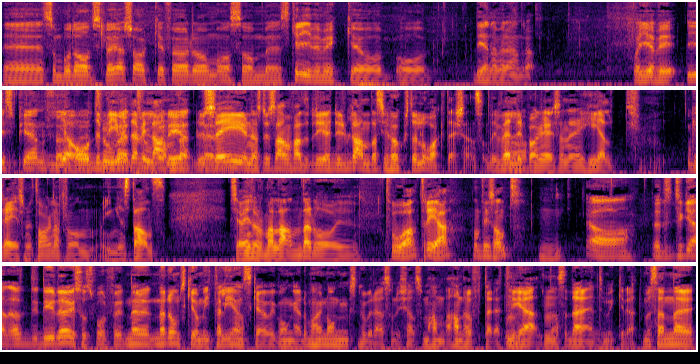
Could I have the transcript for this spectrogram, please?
eh, som både avslöjar saker för dem och som eh, skriver mycket och, och det ena med det andra. Vad ger vi ESPN för Ja och det blir väl där vi landar. Du säger ju nästan, du sammanfattar, det, det blandas i högt och lågt där känns det som. Det är väldigt Ja. bra grejer, sen är det helt grejer som är tagna från ingenstans. Så jag vet inte var man landar då, i tvåa, trea, någonting sånt. Mm. Ja, det tycker jag, det, det där är så svårt för när, när de skriver om italienska övergångar, de har ju någon snubbe där som det känns som han, han höftar rätt Mm, rejält. mm. Alltså där är inte mycket rätt. Men sen när,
